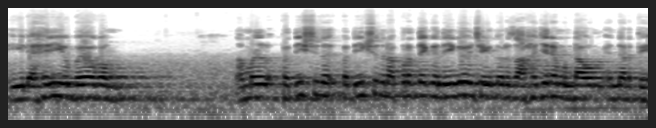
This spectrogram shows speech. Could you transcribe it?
ഈ ലഹരി ഉപയോഗം നമ്മൾ പ്രതീക്ഷിത പ്രതീക്ഷിതനപ്പുറത്തേക്ക് നീങ്ങുകയും ചെയ്യുന്ന ഒരു സാഹചര്യം ഉണ്ടാവും എന്നിടത്ത്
